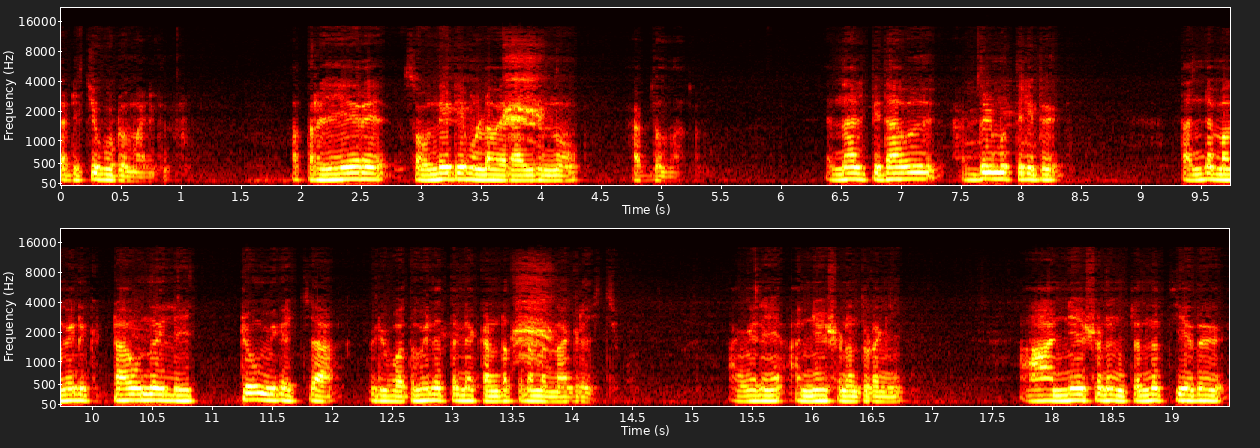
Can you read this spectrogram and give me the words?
തടിച്ചുകൂടുമായിരുന്നു. അത്രയേറെ സൗന്ദര്യമുള്ളവരായിരുന്നു അബ്ദുള്ള. എന്നാൽ പിതാവ് അബ്ദുൽ മുത്തലിബ് തന്റെ മകന് കിട്ടാവുന്നതിൽ ഏറ്റവും മികച്ച ഒരു വധുവിനെ തന്നെ കണ്ടെത്തണമെന്നാഗ്രഹിച്ചു അങ്ങനെ അന്വേഷണം തുടങ്ങി. ആ അന്വേഷണം ചെന്നെത്തിയത്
